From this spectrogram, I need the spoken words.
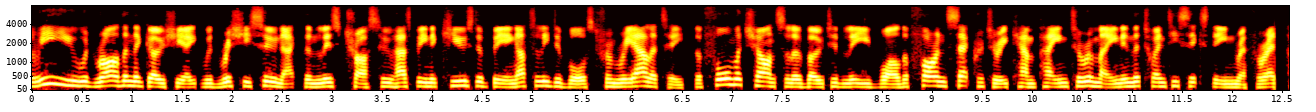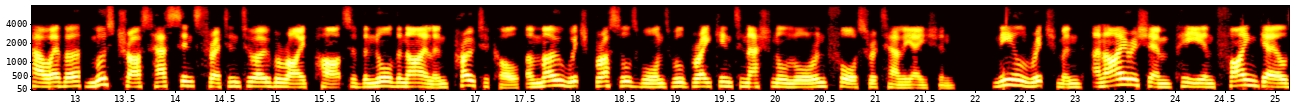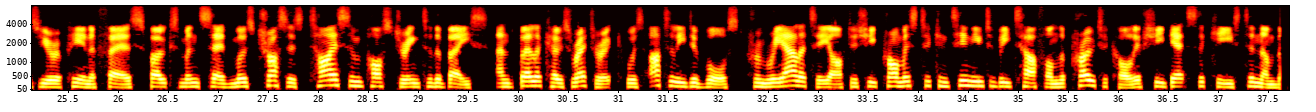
The EU would rather negotiate with Rishi Sunak than Liz Truss who has been accused of being utterly divorced from reality. The former Chancellor voted leave while the Foreign Secretary campaigned to remain in the 2016 referendum. However, Ms Truss has since threatened to override parts of the Northern Ireland Protocol, a move which Brussels warns will break international law and force retaliation. Neil Richmond, an Irish MP and Fine Gael's European Affairs spokesman said Ms Truss's tiresome posturing to the base, and bellicose rhetoric, was utterly divorced from reality after she promised to continue to be tough on the protocol if she gets the keys to number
